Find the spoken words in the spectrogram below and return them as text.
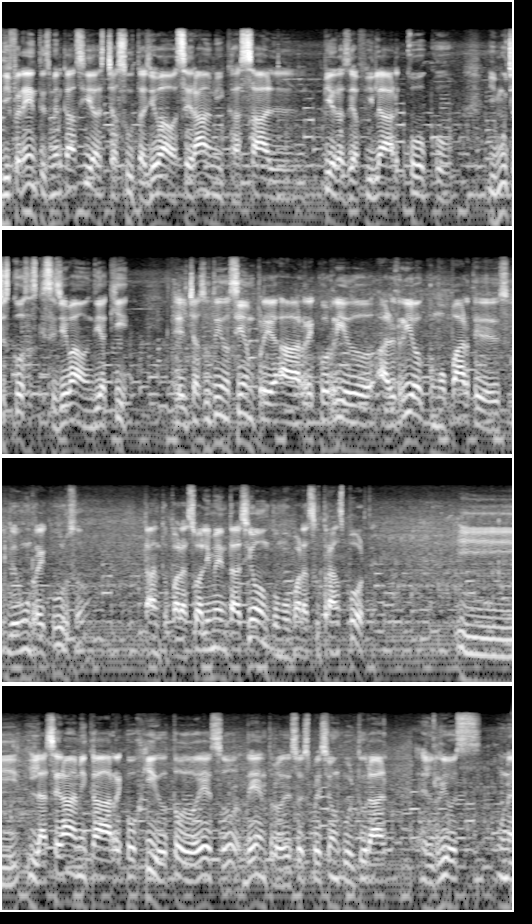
diferentes mercancías. Chasuta llevaba cerámica, sal, piedras de afilar, coco y muchas cosas que se llevaban de aquí. El chasutino siempre ha recorrido al río como parte de, un recurso, tanto para su alimentación como para su transporte. Y la cerámica ha recogido todo eso dentro de su expresión cultural. El río es una,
